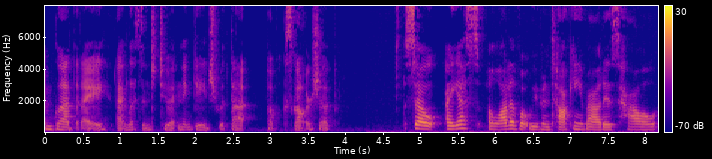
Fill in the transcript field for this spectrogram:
I'm glad that I, I listened to it and engaged with that public scholarship. So I guess a lot of what we've been talking about is how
